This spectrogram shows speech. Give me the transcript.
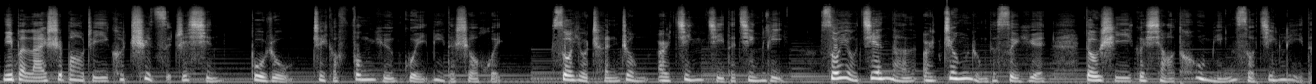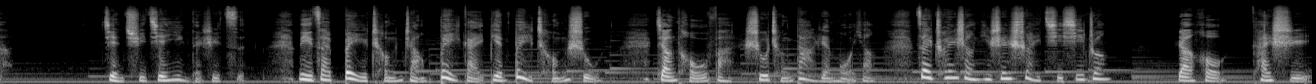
你本来是抱着一颗赤子之心步入这个风云诡秘的社会，所有沉重而荆棘的经历，所有艰难而峥嵘的岁月，都是一个小透明所经历的，渐趋坚硬的日子。你在被成长、被改变、被成熟，将头发梳成大人模样，再穿上一身帅气西装，然后开始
